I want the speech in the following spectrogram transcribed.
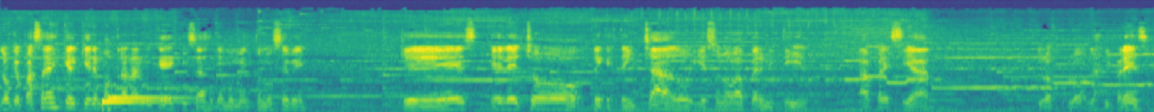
lo que pasa es que él quiere mostrar algo que quizás de momento no se ve, que es el hecho de que esté hinchado y eso no va a permitir apreciar los, los, las diferencias.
